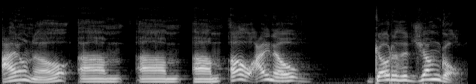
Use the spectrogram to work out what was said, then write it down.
I don't know, um, um, um, oh, I know, go to the jungle.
